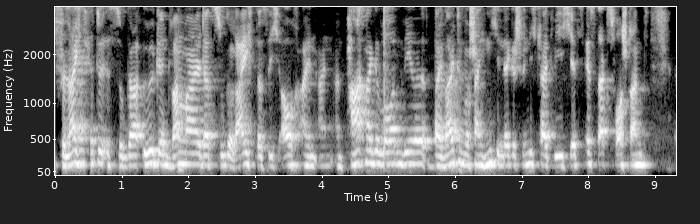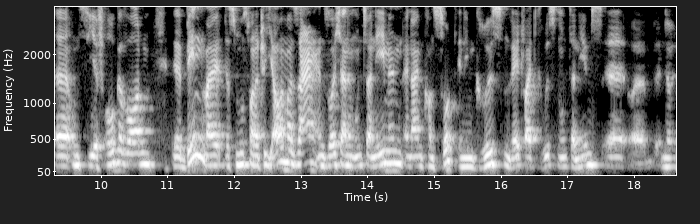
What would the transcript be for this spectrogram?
Vielleicht hätte es sogar irgendwann mal dazu gereicht, dass ich auch ein, ein, ein Partner geworden wäre. Bei weitem wahrscheinlich nicht in der Geschwindigkeit, wie ich jetzt S-DAX-Vorstand äh, und CFO geworden äh, bin, weil das muss man natürlich auch immer sagen, in solch einem Unternehmen, in einem Konstrukt, in dem größten, weltweit größten Unternehmens, äh, eine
